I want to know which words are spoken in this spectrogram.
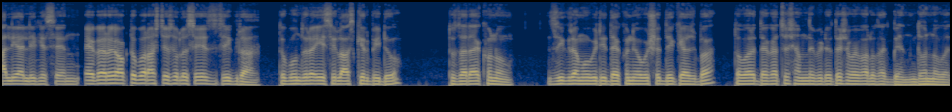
আলিয়া লিখেছেন, এগারোই অক্টোবর আসতে চলেছে জিগরা। তো বন্ধুরা, এই ছিল আজকের ভিডিও। তো যারা এখনও জিগরা মুভিটি দেখনি, অবশ্যই দেখে আসবা। তবে দেখাচ্ছে সামনে ভিডিওতে। সবাই ভালো থাকবেন। ধন্যবাদ।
